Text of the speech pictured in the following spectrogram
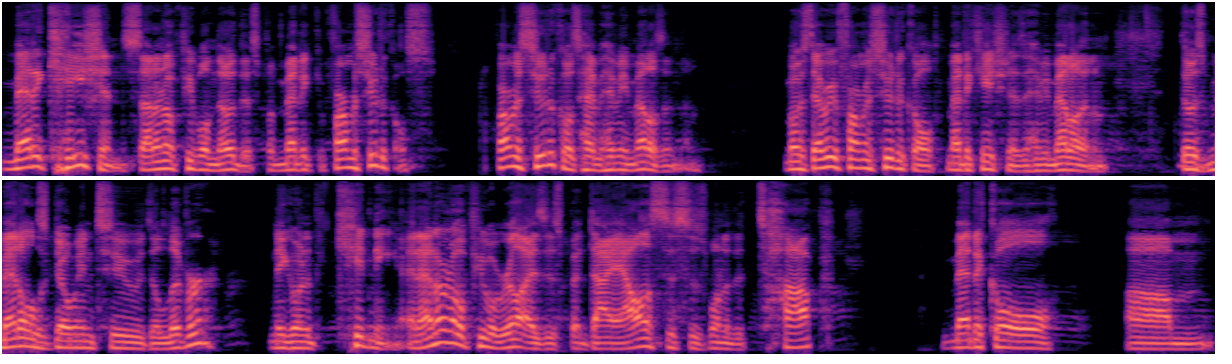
medications. I don't know if people know this, but medic pharmaceuticals. Pharmaceuticals have heavy metals in them. Most every pharmaceutical medication has a heavy metal in them. Those metals go into the liver and they go into the kidney. And I don't know if people realize this, but dialysis is one of the top medical um,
